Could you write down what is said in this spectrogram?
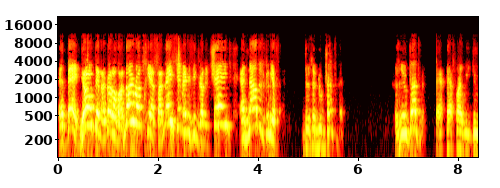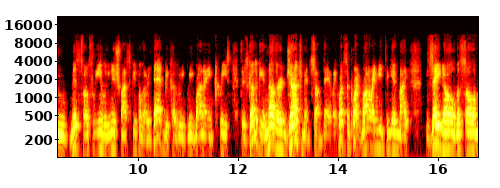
and then yo, then I got all the neurons, yes, I make him, everything's going to change, and now there's going to be a there's a new judgment. There's a new judgment. That, that's why we do mitzvot for Ilu Nishmas, people that are dead, because we, we want to increase. There's going to be another judgment someday. Like, what's the point? Why do I need to give my Zaydo the soul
